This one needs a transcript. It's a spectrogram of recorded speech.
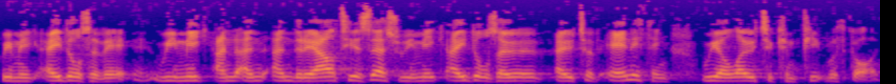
We make idols of it. We make, and, and, and the reality is this we make idols out of, out of anything we allow to compete with God.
